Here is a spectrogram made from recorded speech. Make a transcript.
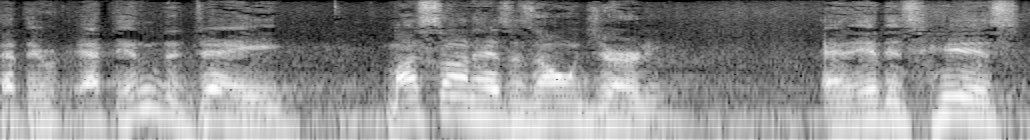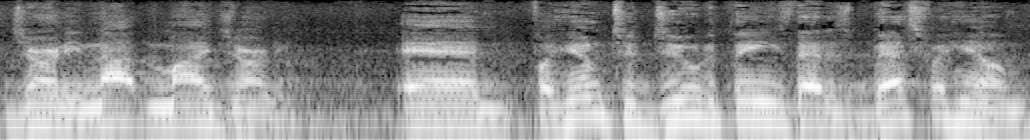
At the, at the end of the day, my son has his own journey, and it is his journey, not my journey. And for him to do the things that is best for him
